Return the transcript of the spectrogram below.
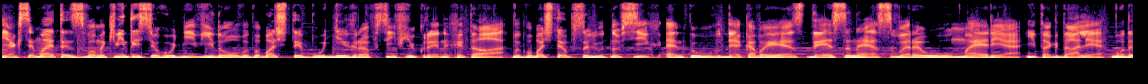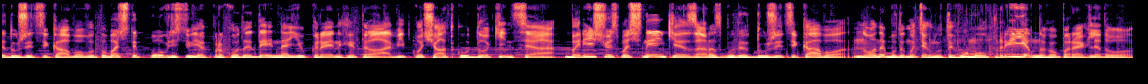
Як ся маєте, з вами Квінти. Сьогодні відео ви побачите будні гравців Ukraine GTA. Ви побачите абсолютно всіх: НПУ, ДКВС, ДСНС, ВРУ, Мерія і так далі. Буде дуже цікаво. Ви побачите повністю, як проходить день на Ukraine GTA від початку до кінця. Беріть щось смачненьке, зараз буде дуже цікаво. Ну а не будемо тягнути гуму. Приємного перегляду.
